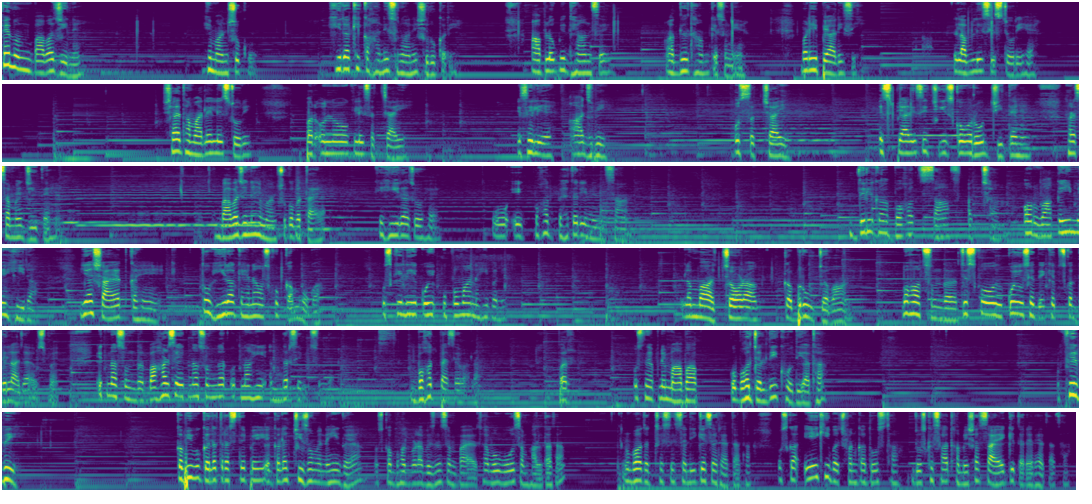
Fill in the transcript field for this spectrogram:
फिर उन बाबा जी ने हिमांशु को हीरा की कहानी सुनानी शुरू करी। आप लोग भी ध्यान से और दिल थाम के सुनिए। बड़ी प्यारी सी लवली सी स्टोरी है। शायद हमारे लिए स्टोरी पर उन लोगों के लिए सच्चाई। इसीलिए आज भी उस सच्चाई, इस प्यारी सी चीज़ को वो रोज जीते हैं, हर समय जीते हैं। बाबा जी ने हिमांशु को बताया कि हीरा जो है, वो एक बहुत बेहतरीन इंसान दिल का बहुत साफ़ अच्छा और वाकई में हीरा, या शायद कहें तो हीरा कहना उसको कम होगा। उसके लिए कोई उपमा नहीं बनी। लंबा, चौड़ा गबरू जवान। बहुत सुंदर, जिसको कोई उसे देखे तो उसका दिल आ जाए उस पर। इतना सुंदर, बाहर से इतना सुंदर, उतना ही अंदर से भी सुंदर। बहुत पैसे वाला। पर उसने अपने माँ बाप को बहुत जल्दी खो दिया था। फिर भी कभी वो गलत रास्ते पे या गलत चीज़ों में नहीं गया। उसका बहुत बड़ा बिज़नेस एम्पायर था, वो वो संभालता था। वो बहुत अच्छे से सलीके से रहता था। उसका एक ही बचपन का दोस्त था, जो उसके साथ हमेशा साय की तरह रहता था।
